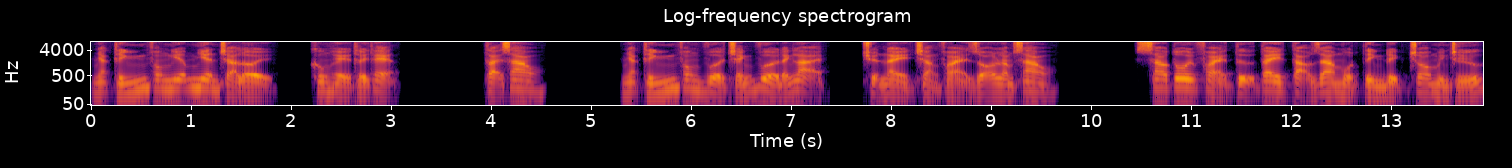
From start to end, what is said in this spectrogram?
Nhạc thính phong nghiễm nhiên trả lời, không hề thấy thẹn. Tại sao? Nhạc thính phong vừa tránh vừa đánh lại, chuyện này chẳng phải rõ lắm sao? Sao tôi phải tự tay tạo ra một tình địch cho mình chứ?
